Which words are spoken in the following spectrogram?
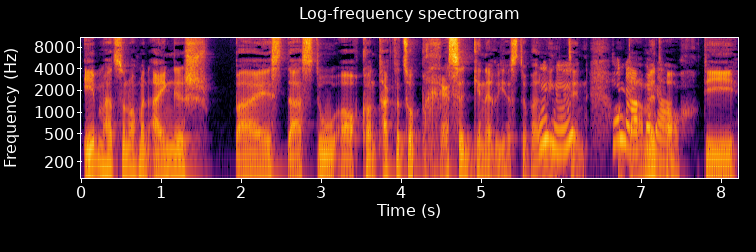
Eben hast du noch mit eingespeist, dass du auch Kontakte zur Presse generierst über mhm, LinkedIn genau, und damit genau. auch die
